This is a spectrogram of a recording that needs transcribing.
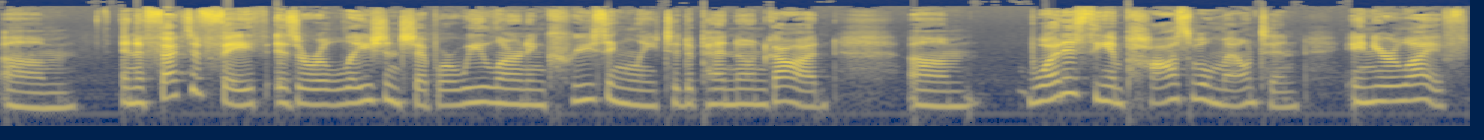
Um, an effective faith is a relationship where we learn increasingly to depend on God. Um, what is the impossible mountain in your life?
